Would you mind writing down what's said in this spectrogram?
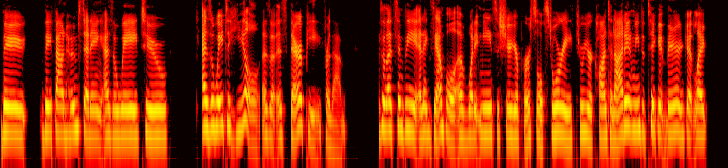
they they found homesteading as a way to as a way to heal as a, as therapy for them so that's simply an example of what it means to share your personal story through your content. I didn't mean to take it there and get like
